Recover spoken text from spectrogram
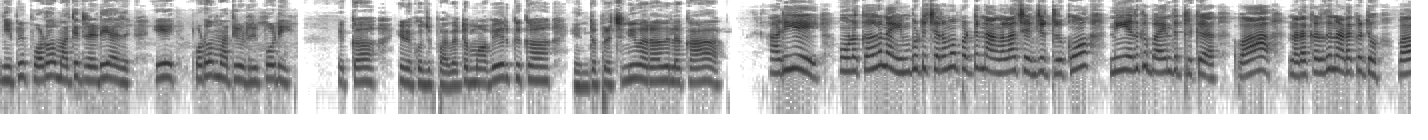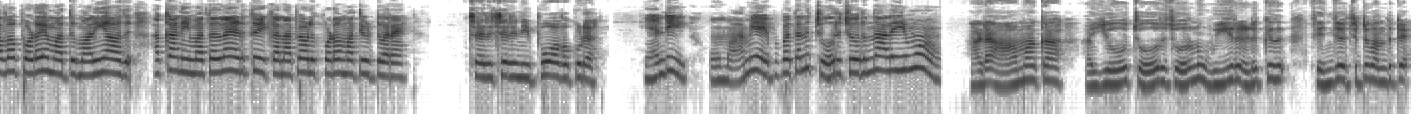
நீ போய் புடவை மாற்றிட்டு ரெடியாரு ஏய் புடவை மாற்றி விட்றி போடி. ஏக்கா எனக்கு கொஞ்சம் பதட்டமாகவே இருக்குக்கா. எந்த பிரச்சனையும் வராதுல்லக்கா. அடியே உனக்காக நான் இம்புட்டு சிரமப்பட்டு நாங்கெல்லாம் செஞ்சுட்டு இருக்கோம் நீ எதுக்கு பயந்துட்டு இருக்க வா நடக்கிறது நடக்கட்டும். வா வா புடவை மாத்து மணியாவது. அக்கா நீ மத்ததெல்லாம் எடுத்து வைக்கா. நான் போய் அவளுக்கு புடவை மாத்தி விட்டு வரேன். சரி சரி நீ போ அவ கூட. ஏண்டி உன் மாமியா எப்ப பார்த்தாலும் சோறு சோறுன்னு அலையுமோ? அட ஆமாக்கா. ஐயோ சோறு சோறுன்னு உயிர் எடுக்குது. செஞ்சு வச்சுட்டு வந்துட்டேன்.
